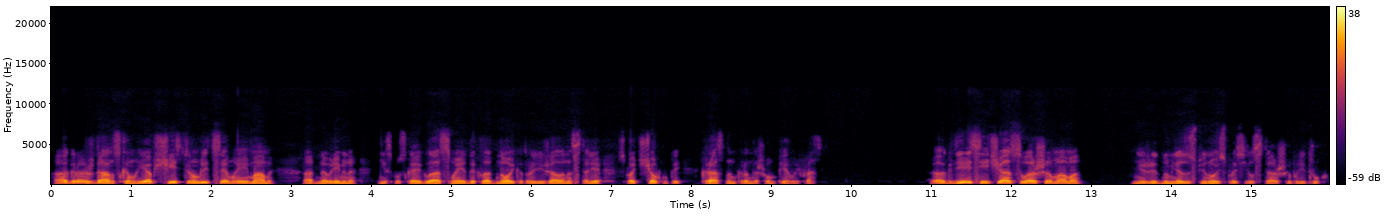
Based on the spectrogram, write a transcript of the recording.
о гражданском и общественном лице моей мамы, одновременно не спуская глаз с моей докладной, которая лежала на столе с подчеркнутой красным карандашом первой фразы. — А где сейчас ваша мама? — неожиданно меня за спиной спросил старший политрук.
